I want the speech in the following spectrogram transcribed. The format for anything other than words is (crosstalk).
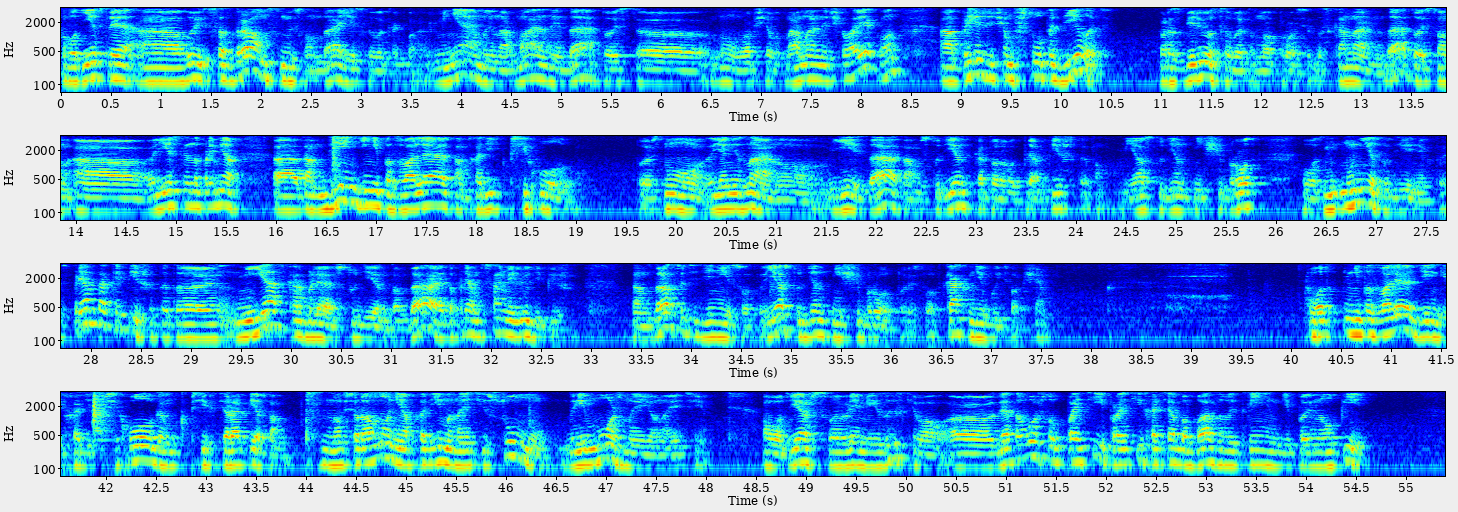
Вот если э, вы со здравым смыслом, да, если вы как бы вменяемые, нормальные, да, то есть, э, ну, вообще вот нормальный человек, он, э, прежде чем что-то делать, разберется в этом вопросе досконально, да, то есть он, э, если, например, э, там деньги не позволяют там ходить к психологу, то есть, ну, я не знаю, но есть, да, там студенты, которые вот прям пишут, это, я студент нищеброд, вот, ну нету денег. То есть прям так и пишет. Это не я оскорбляю студентов, да, это прям сами люди пишут. Там, здравствуйте, Денис, вот я студент нищеброд, то есть вот как мне быть вообще? Вот не позволяют деньги ходить к психологам, к психотерапевтам, но все равно необходимо найти сумму, да и можно ее найти. Вот, я же в свое время изыскивал, э, для того, чтобы пойти и пройти хотя бы базовые тренинги по НЛП,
